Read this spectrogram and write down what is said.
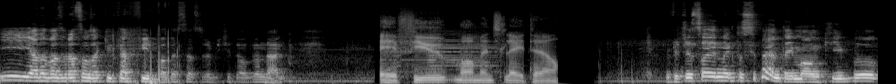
I ja do Was wracam za kilka chwil, bo bez sensu, żebyście to oglądali. A few moments later. Wiecie co, jednak dosypałem tej mąki, bo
